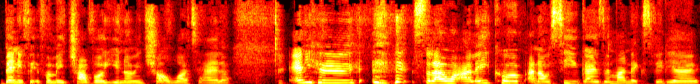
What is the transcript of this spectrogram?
benefit from each other you know inshallah ta'ala. Anywho assalamu alaikum and i'll see you guys in my next video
